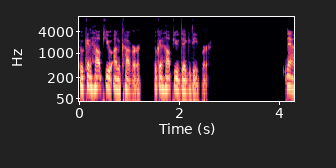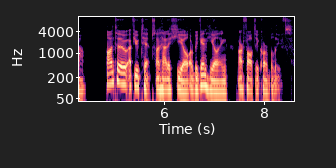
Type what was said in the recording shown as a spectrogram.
who can help you uncover, who can help you dig deeper. Now, on to a few tips on how to heal or begin healing our faulty core beliefs.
